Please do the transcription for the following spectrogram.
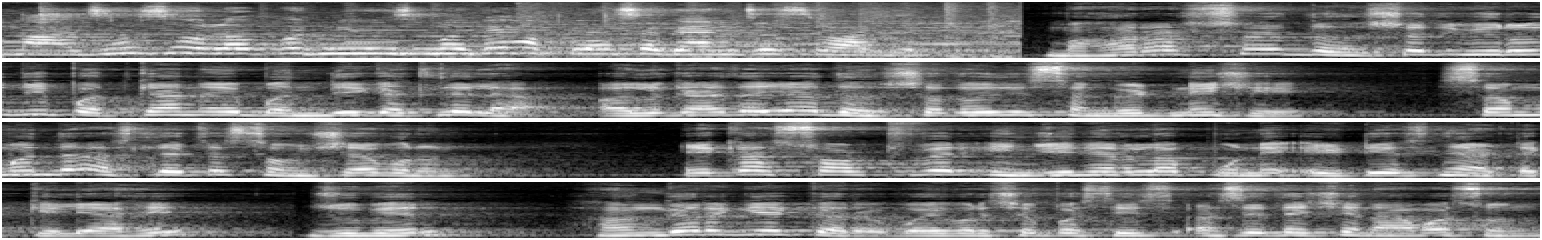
माझं सोलापूर न्यूजमध्ये आपल्या सगळ्यांचं स्वागत. महाराष्ट्र दहशतविरोधी पथकाने बंदी घातलेल्या अल कायदा या दहशतवादी संघटनेशी संबंध असल्याच्या संशयावरून एका सॉफ्टवेअर इंजिनियरला पुणे एटीएसने अटक केली आहे. जुबेर हंगरगेकर वय वर्ष पस्तीस असे त्याचे नाव असून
